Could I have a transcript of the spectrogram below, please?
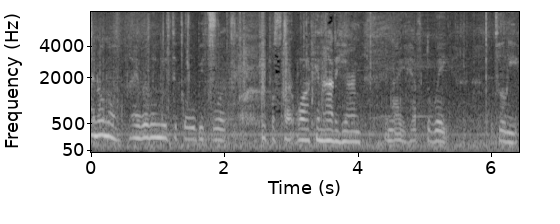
I don't know. I really need to go before people start walking out of here, and, and I have to wait to leave.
